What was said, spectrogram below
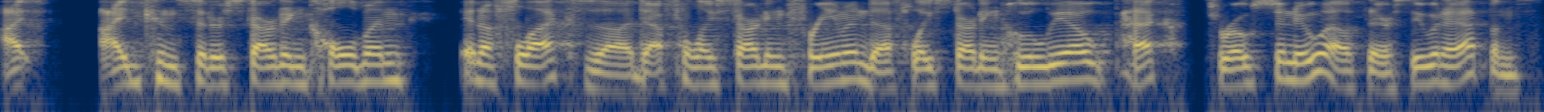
I I'd consider starting Coleman in a flex. Uh, definitely starting Freeman. Definitely starting Julio. Heck, throw Sanu out there. See what happens.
